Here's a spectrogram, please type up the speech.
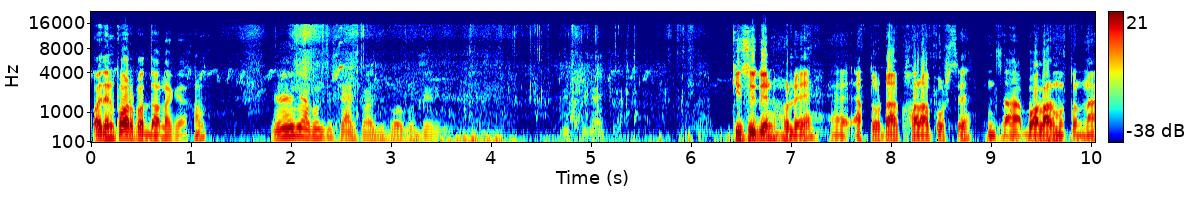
কয়দিন পর পর দেওয়া লাগে এখন? এখন তো চার পাঁচ দিন পর পর জানি কিছুদিন হলে এতটা খরা পড়ছে যা বলার মতন না।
